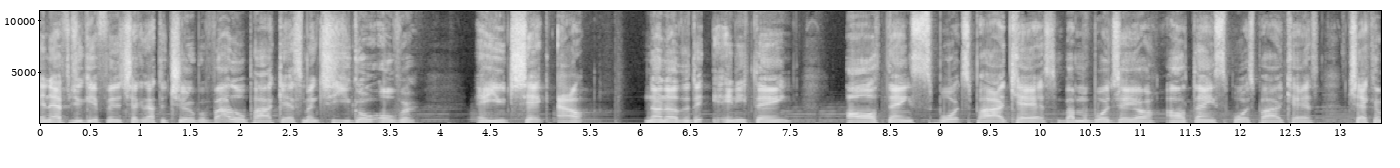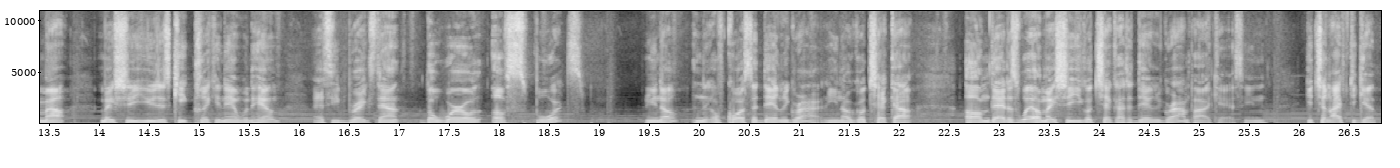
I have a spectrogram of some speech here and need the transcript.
And after you get finished checking out the Chill Bravado podcast, make sure you go over and you check out none other than anything, All Things Sports Podcast by my boy JR, All Things Sports Podcast. Check him out. Make sure you just keep clicking in with him as he breaks down the world of sports, you know, and of course, the Daily Grind. You know, go check out um, that as well. Make sure you go check out the Daily Grind podcast and get your life together.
